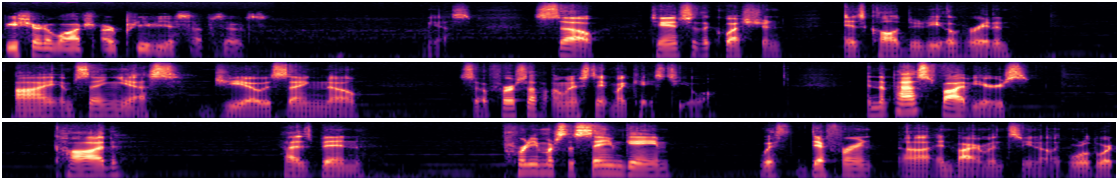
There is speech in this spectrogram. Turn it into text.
be sure to watch our previous episodes. Yes. So, to answer the question, is Call of Duty overrated? I am saying yes. Gio is saying no. So, first off, I'm going to state my case to you all. In the past five years, COD has been pretty much the same game with different uh, environments, you know, like World War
